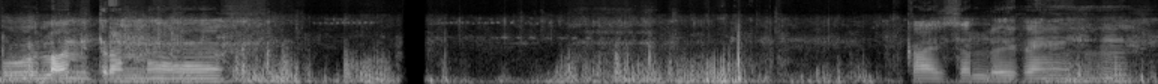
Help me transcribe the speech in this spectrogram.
बोला मित्रांनो. काय चाललंय काय नाही.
